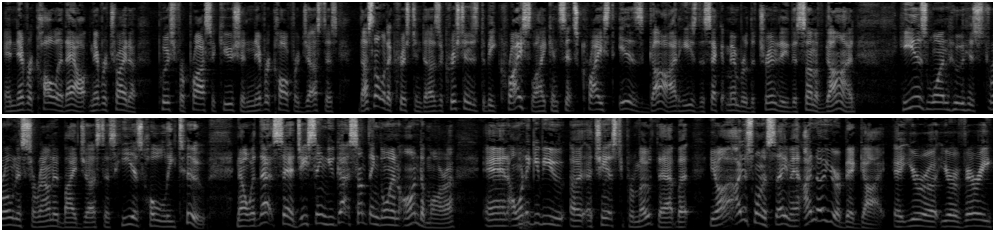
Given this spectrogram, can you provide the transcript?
and never call it out, never try to push for prosecution, never call for justice. That's not what a Christian does. A Christian is to be Christ like, and since Christ is God, He's the second member of the Trinity, the Son of God, he is one who his throne is surrounded by justice. He is holy too. Now, with that said, G Singh, you got something going on tomorrow, and I want to give you a, a, chance to promote that. But you know, I just want to say, man, I know you're a big guy. Uh, you're a you're a very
